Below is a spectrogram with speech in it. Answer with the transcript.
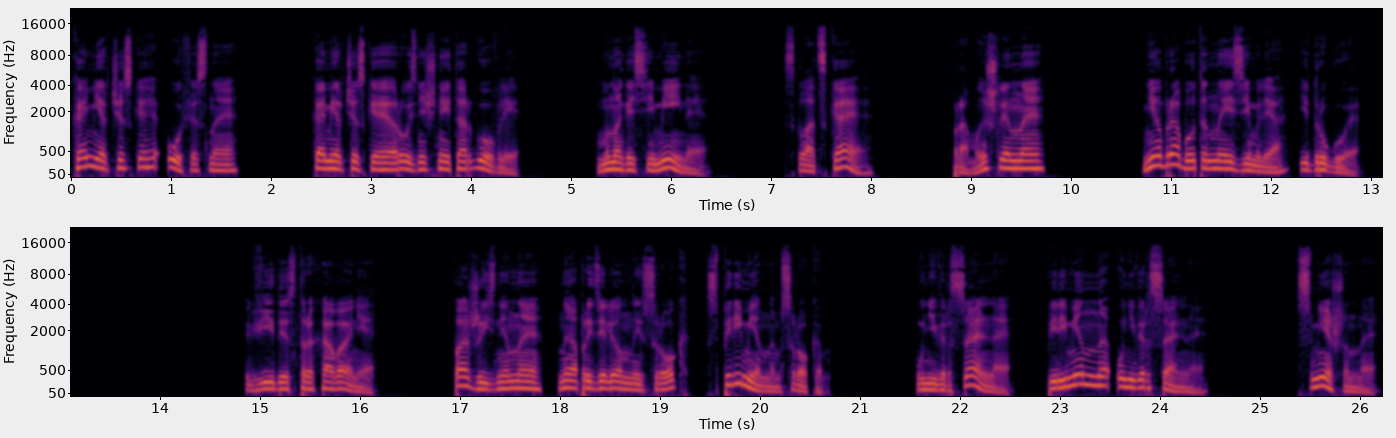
коммерческая офисная, коммерческая розничной торговли, многосемейная, складская, промышленная, необработанная земля и другое. Виды страхования. Пожизненное на определенный срок с переменным сроком. Универсальное, переменно-универсальное. Смешанное,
